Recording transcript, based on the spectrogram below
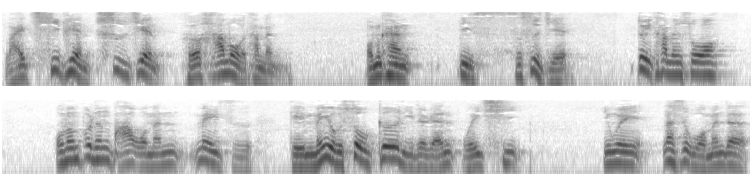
来欺骗事件和哈莫他们。我们看第十四节，对他们说：“我们不能把我们妹子给没有受割礼的人为妻，因为那是我们的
